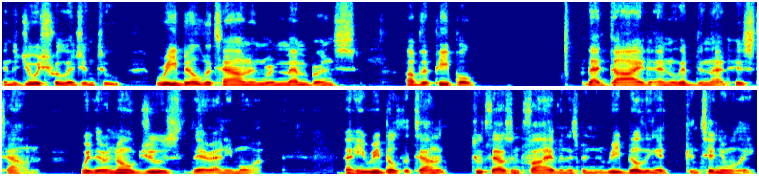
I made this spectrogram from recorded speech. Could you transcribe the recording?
in the Jewish religion to rebuild the town in remembrance of the people that died and lived in that his town, where there are no Jews there anymore. And he rebuilt the town in 2005 and has been rebuilding it continually.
